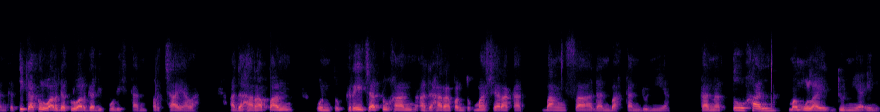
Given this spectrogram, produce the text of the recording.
Dan ketika keluarga-keluarga dipulihkan, percayalah, ada harapan untuk gereja Tuhan, ada harapan untuk masyarakat, bangsa, dan bahkan dunia. Karena Tuhan memulai dunia ini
